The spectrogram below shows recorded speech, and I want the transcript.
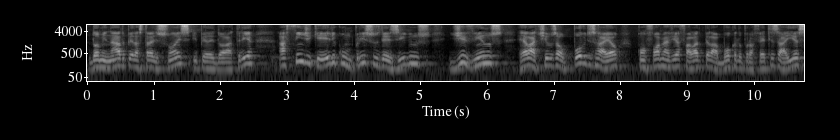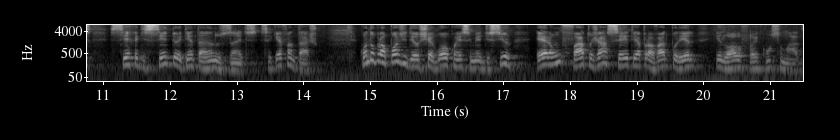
dominado pelas tradições e pela idolatria, a fim de que ele cumprisse os desígnios divinos relativos ao povo de Israel, conforme havia falado pela boca do profeta Isaías, cerca de 180 anos antes. Isso aqui é fantástico. Quando o propósito de Deus chegou ao conhecimento de Ciro, era um fato já aceito e aprovado por ele e logo foi consumado.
